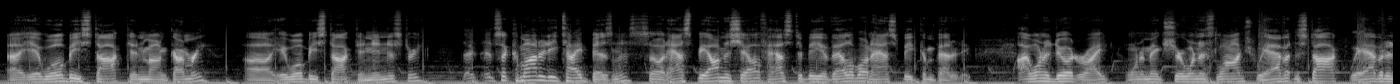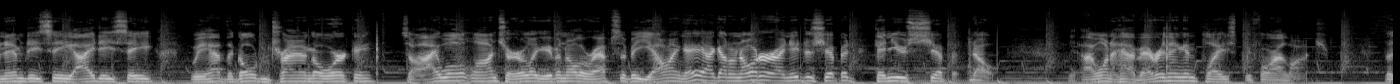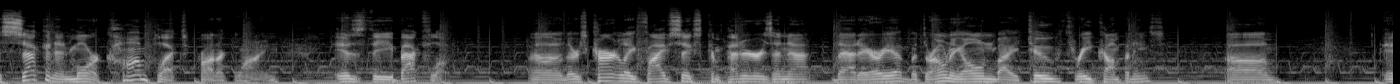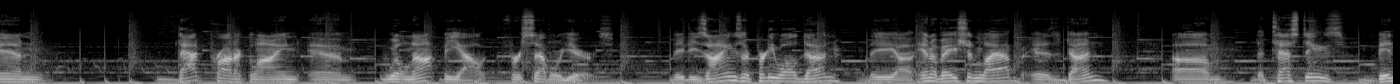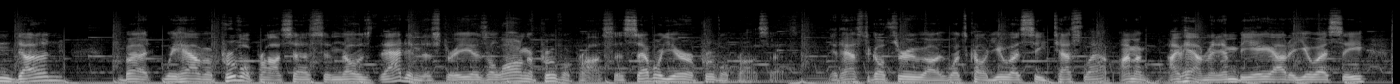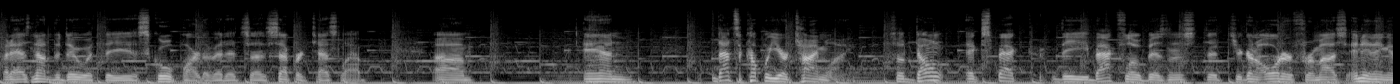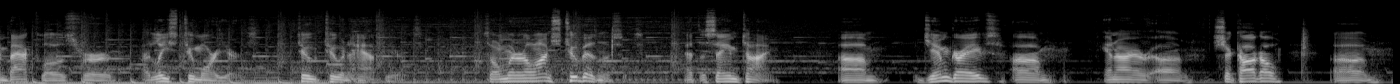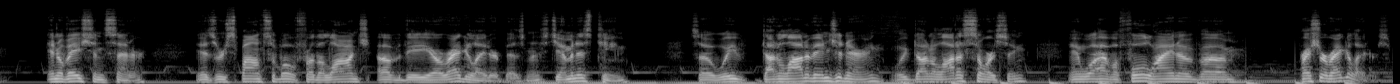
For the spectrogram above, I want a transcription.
Uh, it will be stocked in Montgomery. Uh, it will be stocked in industry. It's a commodity type business, so it has to be on the shelf, has to be available, and has to be competitive. I want to do it right. I want to make sure when it's launched, we have it in stock, we have it in MDC, IDC, we have the golden triangle working. So I won't launch early, even though the reps will be yelling, hey, I got an order, I need to ship it. Can you ship it? No. I want to have everything in place before I launch. The second and more complex product line is the backflow. Uh, there's currently five, six competitors in that, that area, but they're only owned by two, three companies. Um, and that product line um, will not be out for several years. The designs are pretty well done. The uh, innovation lab is done. Um, the testing's been done but we have approval process in those that industry is a long approval process several year approval process. It has to go through uh, what's called usc test lab. I'm a i have had an mba out of usc but it has nothing to do with the school part of it. It's a separate test lab. Um, and that's a couple year timeline so don't expect the backflow business that you're going to order from us anything in backflows for at least two more years two, two and a half years. So I'm going to launch two businesses at the same time. Um, Jim Graves um, in our uh, Chicago um, Innovation Center is responsible for the launch of the uh, regulator business, Jim and his team. So we've done a lot of engineering, we've done a lot of sourcing, and we'll have a full line of um, pressure regulators.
